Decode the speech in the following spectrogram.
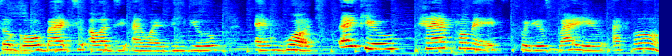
so go back to our DIY video and watch thank you hair pomade produced by you at home.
